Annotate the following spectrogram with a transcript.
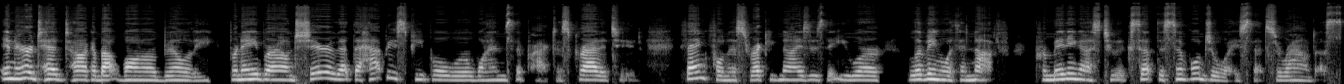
In her TED talk about vulnerability, Brene Brown shared that the happiest people were ones that practice gratitude. Thankfulness recognizes that you are living with enough, permitting us to accept the simple joys that surround us.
